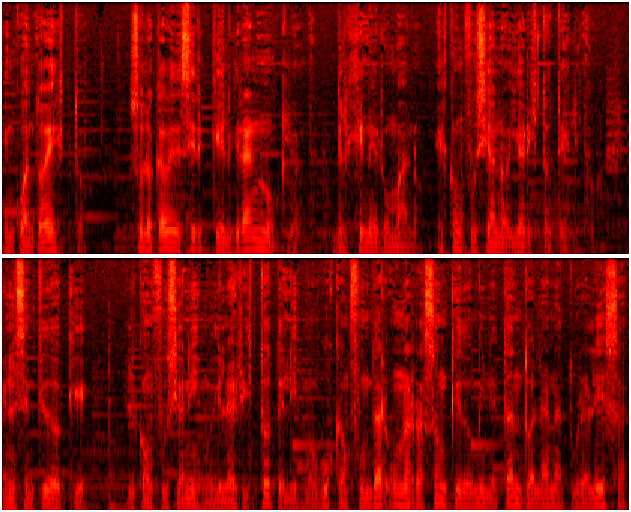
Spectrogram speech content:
En cuanto a esto, solo cabe decir que el gran núcleo del género humano es confuciano y aristotélico, en el sentido que el confucianismo y el aristotelismo buscan fundar una razón que domine tanto a la naturaleza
